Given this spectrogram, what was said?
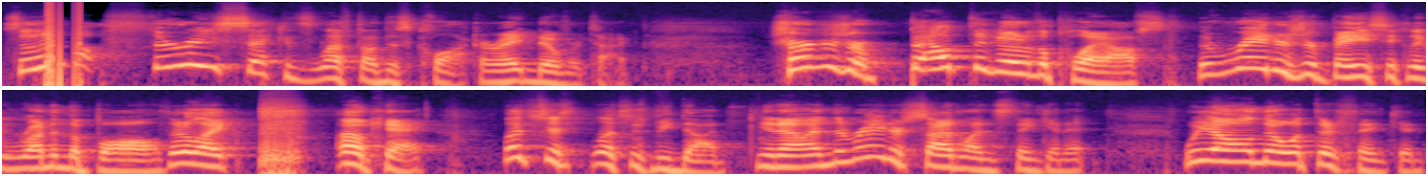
So there's about 30 seconds left on this clock, all right, in overtime. Chargers are about to go to the playoffs. The Raiders are basically running the ball. They're like, okay, let's just let's just be done, you know. And the Raiders sideline's thinking it. We all know what they're thinking.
